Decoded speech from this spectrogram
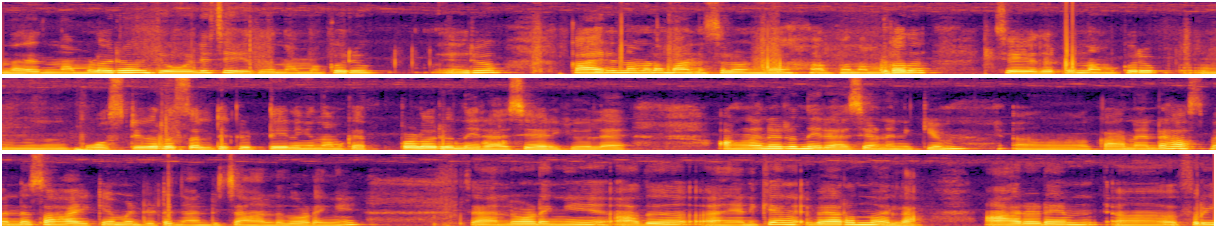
അതായത് നമ്മളൊരു ജോലി ചെയ്ത് നമുക്കൊരു ഒരു കാര്യം നമ്മുടെ മനസ്സിലുണ്ട്. അപ്പോൾ നമുക്കത് ചെയ്തിട്ട് നമുക്കൊരു പോസിറ്റീവ് റിസൾട്ട് കിട്ടിയില്ലെങ്കിൽ നമുക്ക് എപ്പോഴും ഒരു നിരാശയായിരിക്കും അല്ലേ? അങ്ങനെ ഒരു നിരാശയാണ് എനിക്കും. കാരണം എന്റെ ഹസ്ബൻഡിനെ സഹായിക്കാൻ വേണ്ടിയിട്ട് ഞാനൊരു ചാനൽ തുടങ്ങി. ചാനൽ തുടങ്ങി അത് എനിക്ക് വേറെ ഒന്നുമല്ല ആരുടെയും ഫ്രീ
